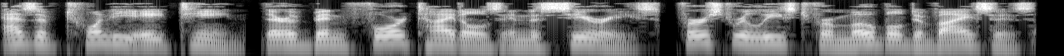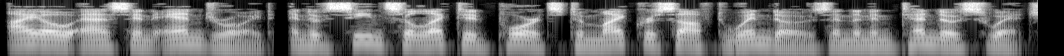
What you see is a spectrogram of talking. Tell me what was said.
As of 2018, there have been four titles in the series, first released for mobile devices iOS and Android, and have seen selected ports to Microsoft Windows and the Nintendo Switch.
